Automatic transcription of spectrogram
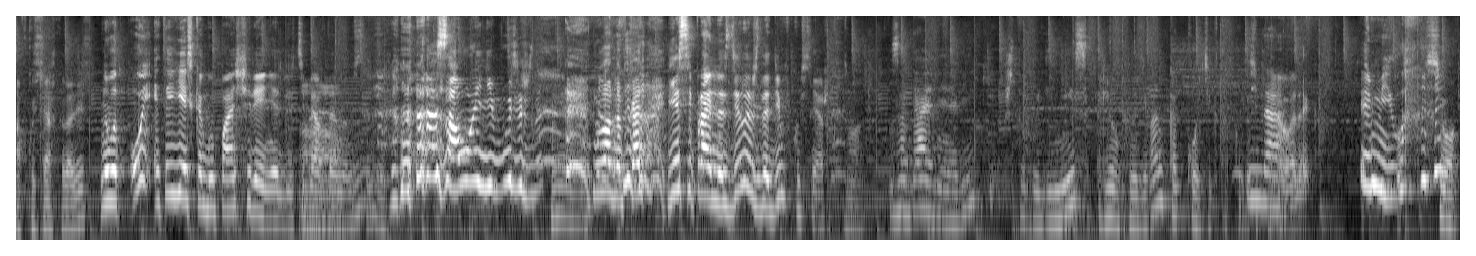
А вкусняшку дадите? Ну вот «ой» — это и есть как бы поощрение для тебя в А. данном случае. За «ой» не будешь, да? Ну ладно, в если правильно сделаешь, дадим вкусняшку. Задание Вики, чтобы Денис лег на диван, как котик такой. Да, вот так. И мило. Все,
